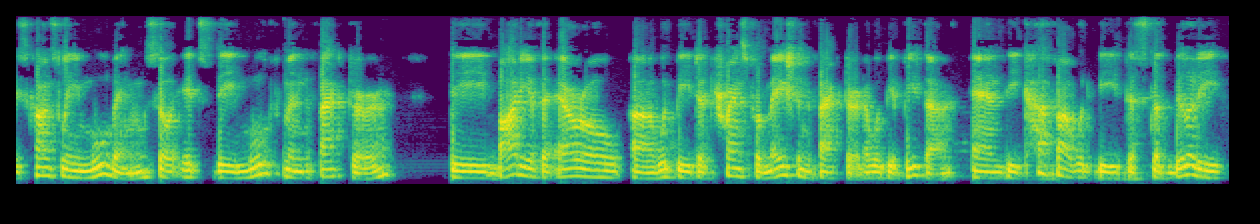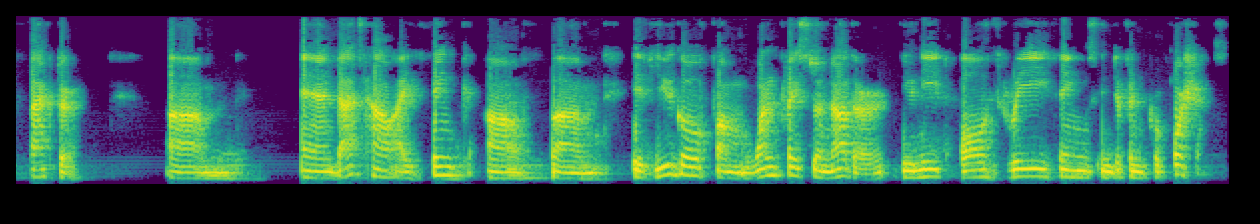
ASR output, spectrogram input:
is constantly moving, so it's the movement factor. The body of the arrow uh, would be the transformation factor, that would be a pitta, and the kapha would be the stability factor. Um, and that's how I think of um, if you go from one place to another, you need all three things in different proportions.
